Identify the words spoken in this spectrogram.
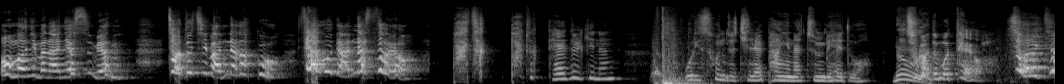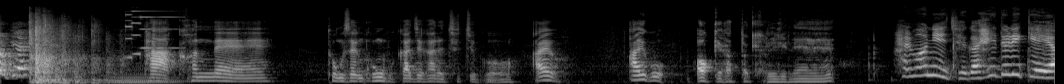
어머니만 아니었으면 저도 집 안 나갔고 사고도 안 났어요. 파득 대들기는 우리 손주 지낼 방이나 준비해둬. 죽어도 못해요. 절척해. 다 컸네. 동생 공부까지 가르쳐주고. 아이고, 아이고 어깨가 또 결리네. 할머니, 제가 해드릴게요.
